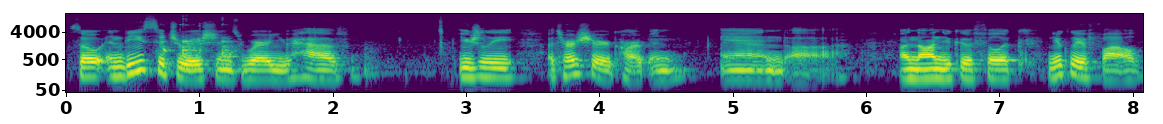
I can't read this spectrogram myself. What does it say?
So in these situations where you have usually a tertiary carbon and uh, a non-nucleophilic nucleophile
